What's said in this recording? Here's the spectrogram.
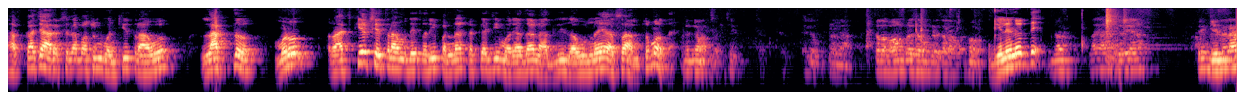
हक्काच्या आरक्षणापासून वंचित राहावं लागतं. म्हणून राजकीय क्षेत्रामध्ये तरी पन्नास टक्क्याची मर्यादा लादली जाऊ नये असं आमचं मत आहे. धन्यवाद सर. गेले ना. ते गेले ना?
